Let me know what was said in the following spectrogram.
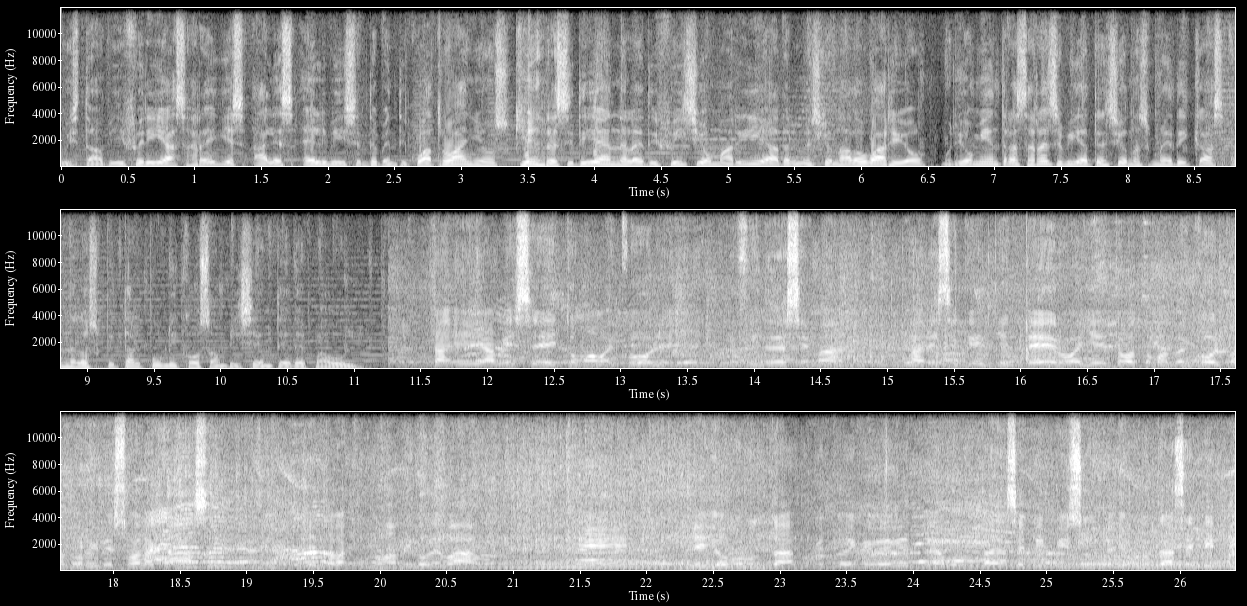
Luis David Frías Reyes, alias Elvis, de 24 años, quien residía en el edificio María del mencionado barrio, murió mientras recibía atenciones médicas en el Hospital Público San Vicente de Paul. Eh, a veces tomaba alcohol eh, los fines de semana. Parece que el día entero ayer estaba tomando alcohol cuando regresó a la casa. Estaba con unos amigos debajo. le dio voluntad, porque tuve que beber, le dio voluntad de hacer pipí, le dio voluntad de hacer pipí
